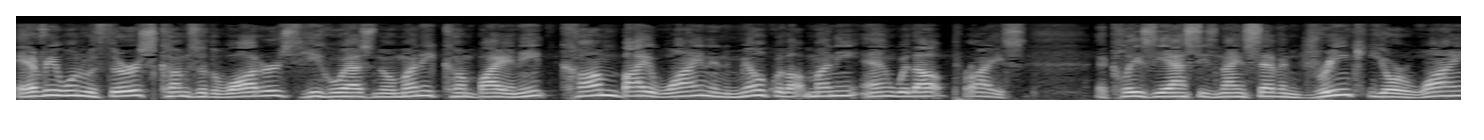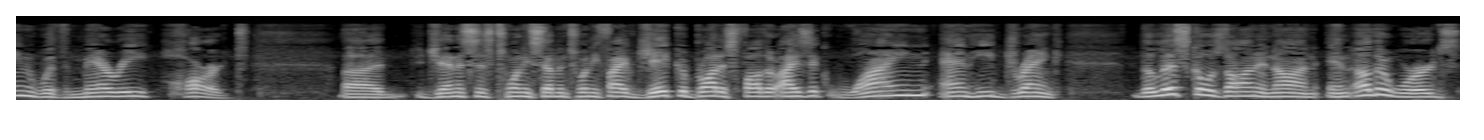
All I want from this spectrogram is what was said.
Everyone who thirsts comes to the waters. He who has no money, come buy and eat. Come buy wine and milk without money and without price. Ecclesiastes 9 7. Drink your wine with merry heart. Uh, Genesis 27 25. Jacob brought his father Isaac wine and he drank the list goes on and on. In other words,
